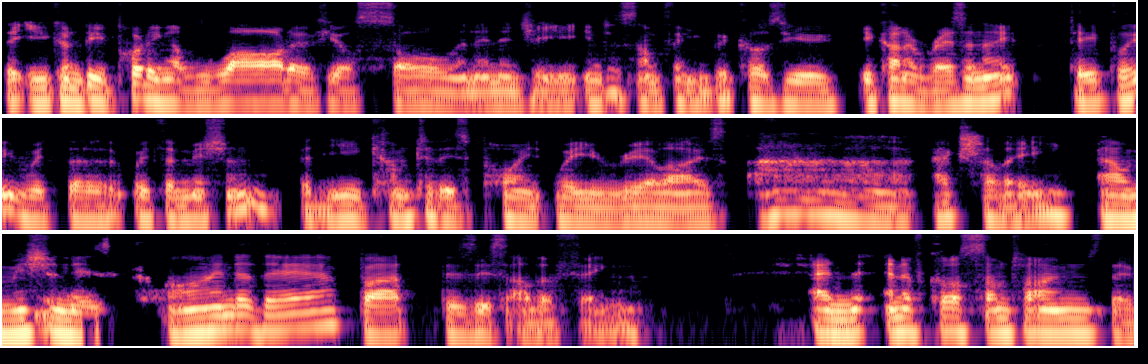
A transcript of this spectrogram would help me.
that you can be putting a lot of your soul and energy into something because you you kind of resonate deeply with the with the mission. But you come to this point where you realize ah actually our mission is kind of there but there's this other thing. And and of course sometimes they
